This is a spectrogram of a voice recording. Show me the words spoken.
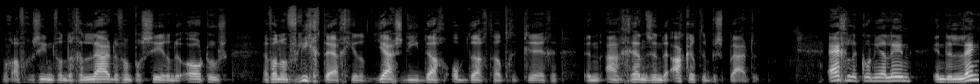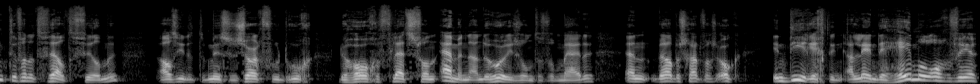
nog afgezien van de geluiden van passerende auto's en van een vliegtuigje dat juist die dag opdracht had gekregen een aangrenzende akker te bespuiten. Eigenlijk kon hij alleen in de lengte van het veld filmen, als hij er tenminste zorg voor droeg de hoge flats van Emmen aan de horizon te vermijden. En welbeschouwd was ook in die richting alleen de hemel ongeveer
